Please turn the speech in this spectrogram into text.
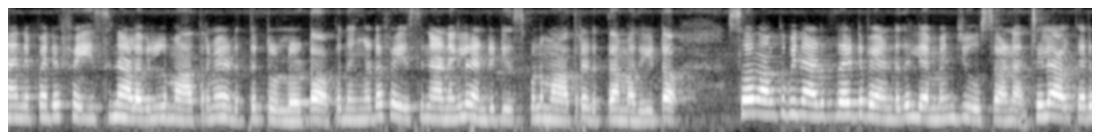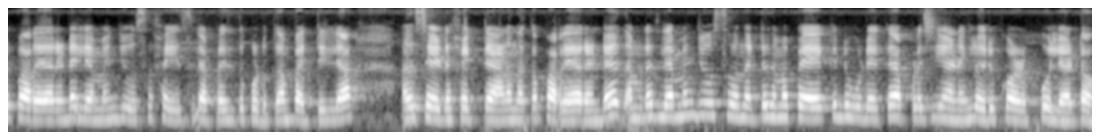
ഞാനിപ്പോൾ എന്റെ ഫേസിന് അളവിൽ മാത്രമേ എടുത്തിട്ടുള്ളൂ കേട്ടോ അപ്പോൾ നിങ്ങളുടെ ഫേസിനാണെങ്കിൽ രണ്ട് ടീസ്പൂൺ മാത്രം എടുത്താൽ മതി കേട്ടോ സോ നമുക്ക് പിന്നെ അടുത്തതായിട്ട് വേണ്ടത് ലെമൺ ജ്യൂസാണ് ചില ആൾക്കാർ പറയാറുണ്ട് ലെമൺ ജ്യൂസ് ഫേസിൽ അപ്ലൈ ചെയ്ത് കൊടുക്കാൻ പറ്റില്ല. അത് സൈഡ് എഫക്റ്റ് ആണെന്നൊക്കെ പറയാറുണ്ട്. നമ്മുടെ ലെമൺ ജ്യൂസ് വന്നിട്ട് നമ്മൾ പാക്കിന്റെ കൂടെയൊക്കെ അപ്ലൈ ചെയ്യുകയാണെങ്കിൽ ഒരു കുഴപ്പമില്ല കേട്ടോ.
